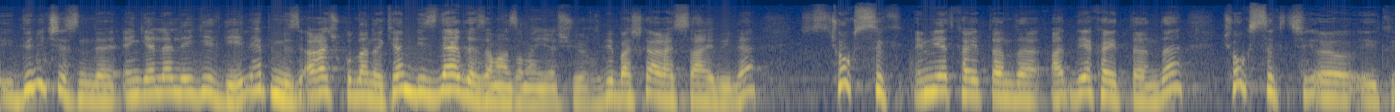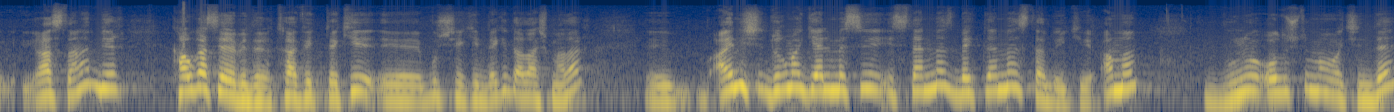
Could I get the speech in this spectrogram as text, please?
e, gün içerisinde engellerle ilgili değil, hepimiz araç kullanırken bizler de zaman zaman yaşıyoruz. Bir başka araç sahibiyle çok sık emniyet kayıtlarında, adliye kayıtlarında çok sık e, rastlanan bir kavga sebebidir trafikteki e, bu şekildeki dalaşmalar. E, aynı duruma gelmesi istenmez, beklenmez tabii ki. Ama bunu oluşturmamak için de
